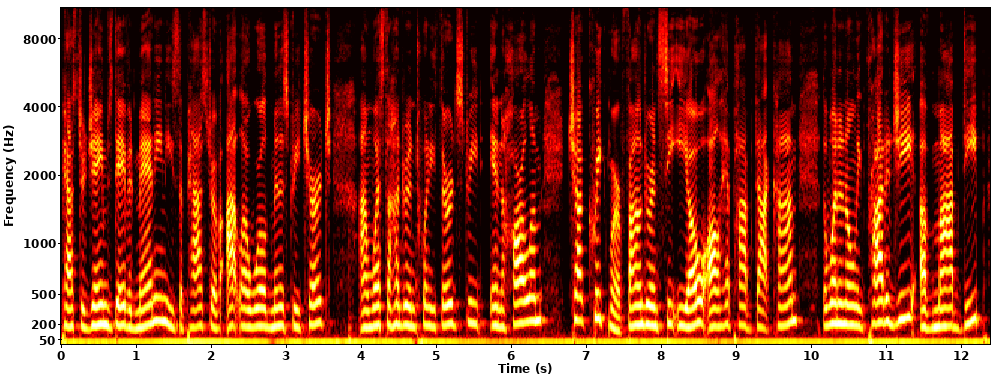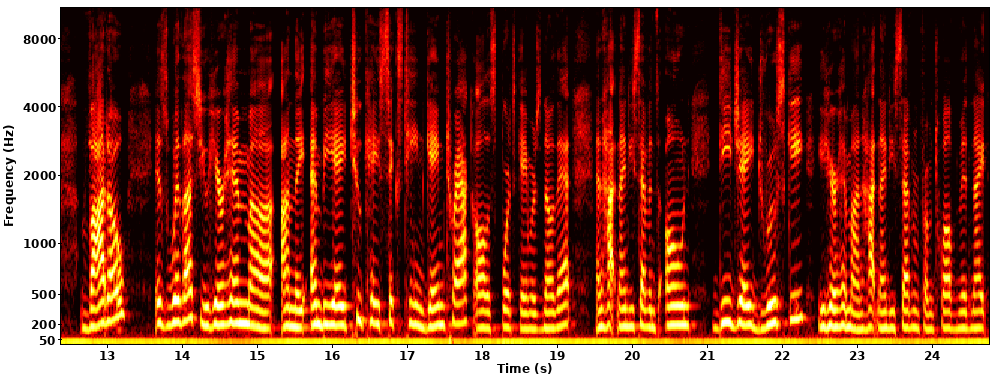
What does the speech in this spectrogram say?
Pastor James David Manning, he's the pastor of ATLAH World Ministry Church on West 123rd Street in Harlem. Chuck Creekmur, founder and CEO, allhiphop.com. The one and only prodigy of Mobb Deep, Vado, is with us. You hear him uh, on the NBA 2K16 game track. All the sports gamers know that. And Hot 97's own DJ Drewski. You hear him on Hot 97 from 12 midnight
